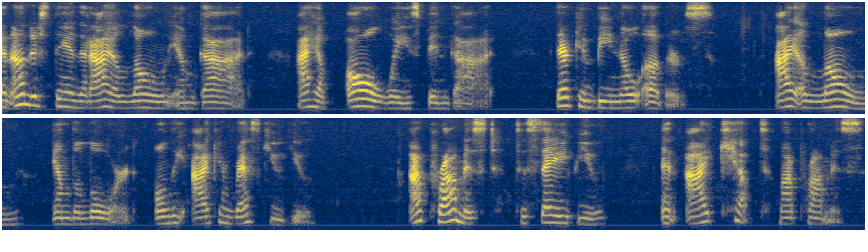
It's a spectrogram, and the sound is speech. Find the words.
and understand that I alone am God. I have always been God. There can be no others. I alone am the Lord. Only I can rescue you. I promised to save you, and I kept my promise.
